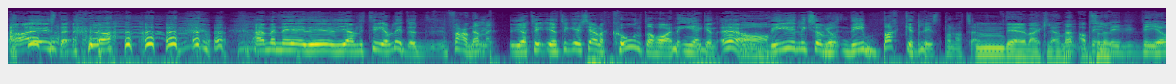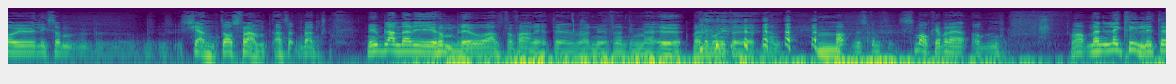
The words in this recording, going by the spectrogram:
Ja, just det. Nej men eh, det är jävligt trevligt. Fan, Nej, men- jag, ty- jag tycker det är så jävla coolt att ha en egen öl. Ja. Det är ju liksom, Jo. det är bucket list på något sätt. mm, det är det verkligen, Men absolut Vi, vi, vi har ju liksom känt oss fram. Alltså, bland, nu blandar vi humle och allt vad fan det heter. Vad det nu är för någonting med ö. Men det var ju inte ö. Men, Mm. ja, nu ska vi smaka på det här. Ja, men lägg till lite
